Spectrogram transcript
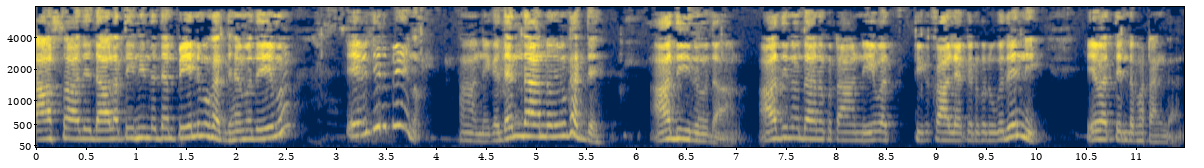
ආස්වාදේ දාලාති හිද දැන් පේනමකක්ද හැමදේම ඒ විදිර පේනවා. ආනෙක දැන් දාන්නනමකක්ද ආදීනෝදාන ආදිනෝදානකට ආන ඒවත් ටික කාලයක්කටක රුග දෙන්නේ ඒවත් එෙන්ට පටන්ගන්න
